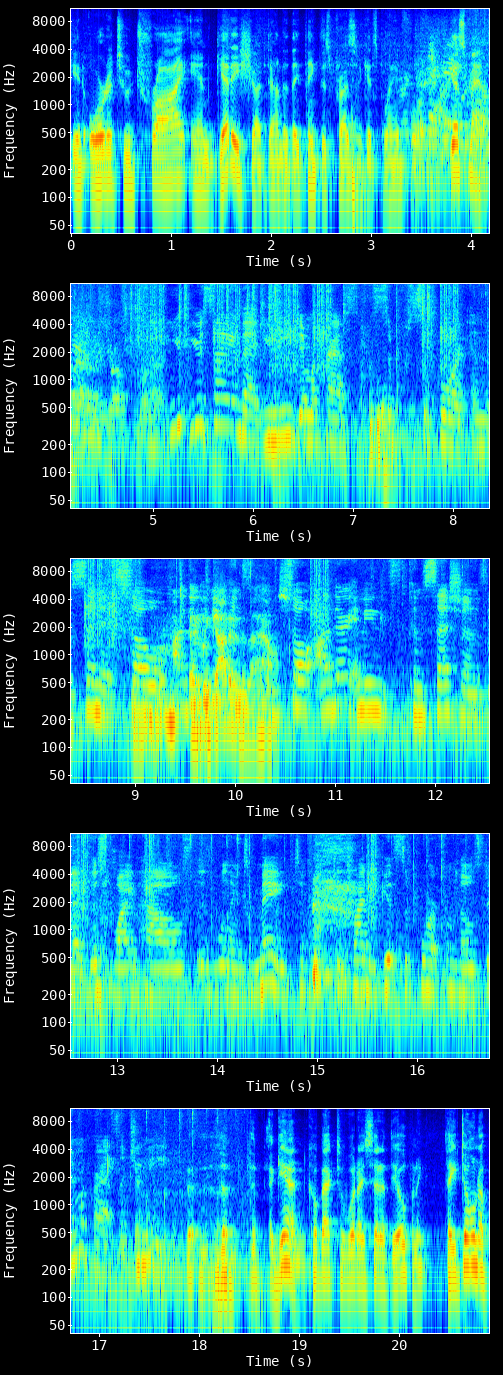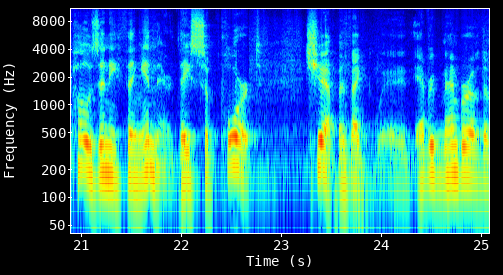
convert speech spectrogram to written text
in order to try and get a shutdown that they think this president gets blamed for. Yes, ma'am. You, you're saying that you need Democrats' support in the Senate, so are there? And we got it any in the House. So are there any concessions that this White House is willing to make to, to try to get support from those Democrats that you need? The, the, the, again, go back to what I said at the opening. They don't oppose anything in there. They support CHIP. In fact, every member of the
